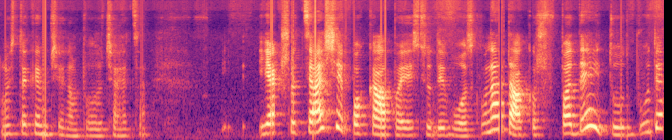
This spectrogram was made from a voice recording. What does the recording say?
Ось таким чином виходить. Якщо ця ще покапає сюди воск, вона також впаде і тут буде,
